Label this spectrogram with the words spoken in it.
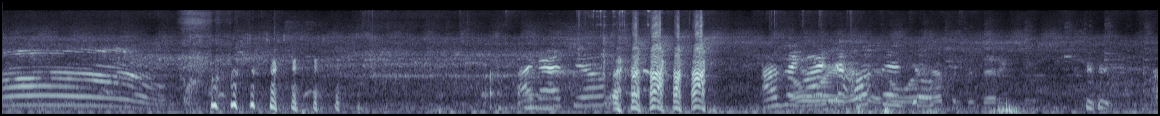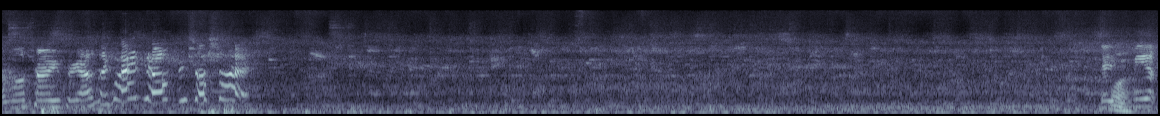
Oh. I got you. I was like, why is it open till... I'm all trying to figure out. I was like, why is it open so short? Me up.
